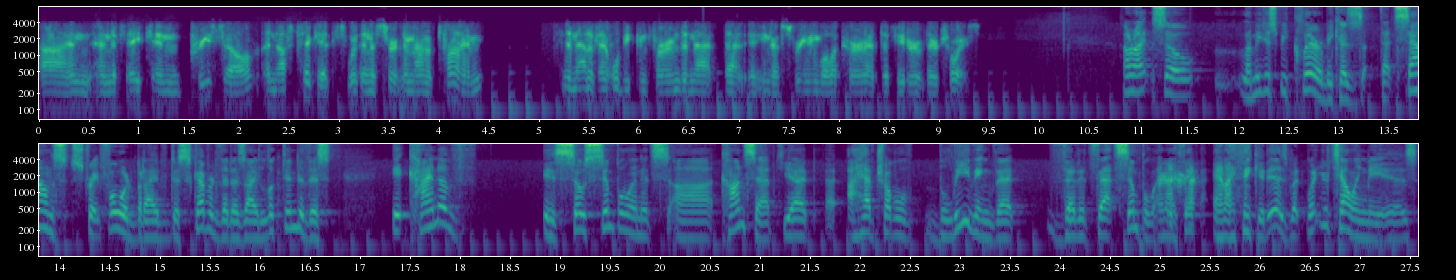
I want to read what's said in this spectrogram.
uh, and, and if they can pre-sell enough tickets within a certain amount of time, then that event will be confirmed and that, that you know screening will occur at the theater of their choice. All right, so let me just be clear because that sounds straightforward, but I've discovered that as I looked into this, it kind of is so simple in its uh, concept, yet I have trouble believing that that it's that simple, and I think and I think it is. But what you're telling me is,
